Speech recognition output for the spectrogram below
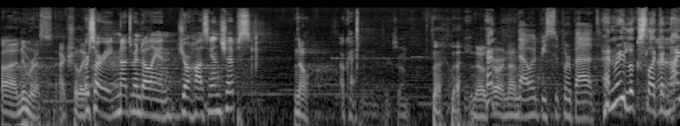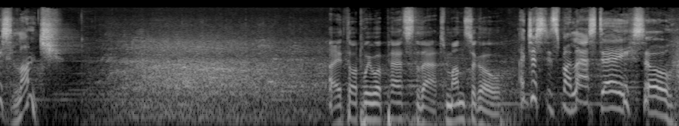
uh, numerous, actually. Or sorry, not Dwendalian, Xhorhasian ships? No. Okay. I think so. no, there are none. That would be super bad. Henry looks like a nice lunch. I thought we were past that months ago. I just, it's my last day, so.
